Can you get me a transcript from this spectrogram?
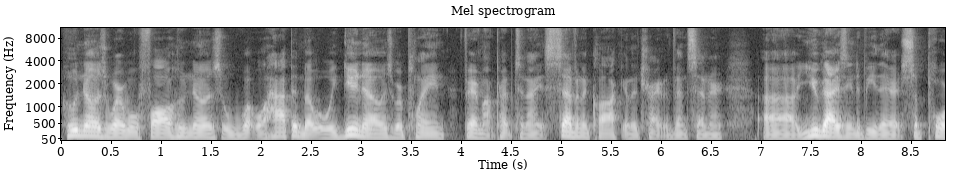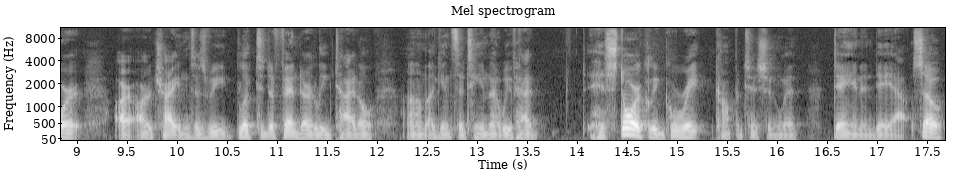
who knows where we'll fall? Who knows what will happen? But what we do know is we're playing Fairmont Prep tonight, 7 o'clock in the Triton Event Center. Uh, you guys need to be there, support our, our Tritons as we look to defend our league title um, against a team that we've had historically great competition with day in and day out. So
